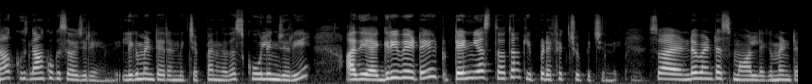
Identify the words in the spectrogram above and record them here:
నాకు నాకు ఒక సర్జరీ అయింది. లిగమెంట్ ఎయిర్ అని మీకు చెప్పాను కదా స్కూల్ ఇంజరీ అది అగ్రివేట్ అయ్యి టెన్ ఇయర్స్ తర్వాత నాకు ఇప్పుడు ఎఫెక్ట్ చూపించింది. So I underwent small ligament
